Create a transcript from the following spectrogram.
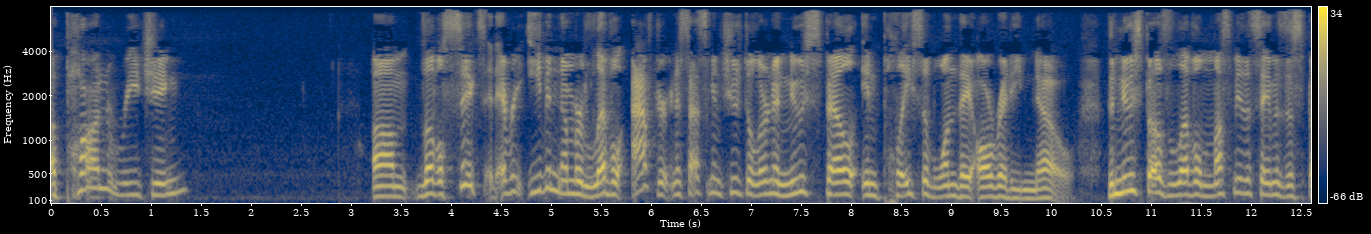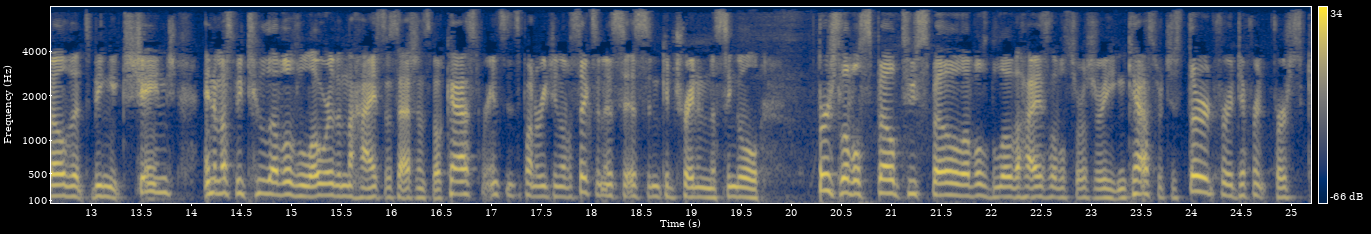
upon reaching um, level 6, at every even number level after, an assassin can choose to learn a new spell in place of one they already know. The new spell's level must be the same as the spell that's being exchanged, and it must be two levels lower than the highest assassin spell cast. For instance, upon reaching level 6, an assassin can trade in a single first level spell two spell levels below the highest level sorcery he can cast, which is third for a different first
